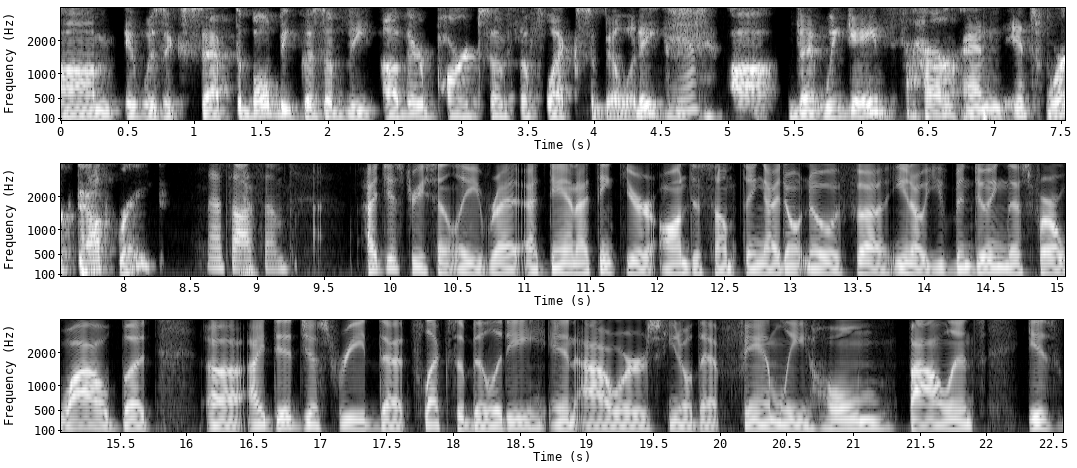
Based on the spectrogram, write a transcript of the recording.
Um, it was acceptable because of the other parts of the flexibility Yeah. uh, that we gave her, and it's worked out great. That's awesome. I just recently read, uh, Dan, I think you're onto something. I don't know if, uh, you know, you've been doing this for a while, but uh, I did just read that flexibility in hours, you know, that family home balance is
